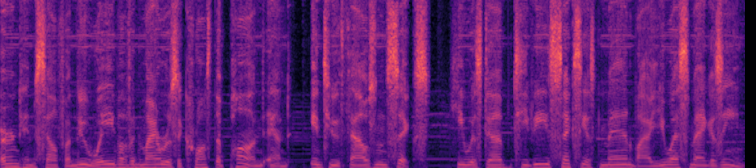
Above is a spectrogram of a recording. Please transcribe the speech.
earned himself a new wave of admirers across the pond and, in 2006, he was dubbed TV's sexiest man by a U.S. magazine.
